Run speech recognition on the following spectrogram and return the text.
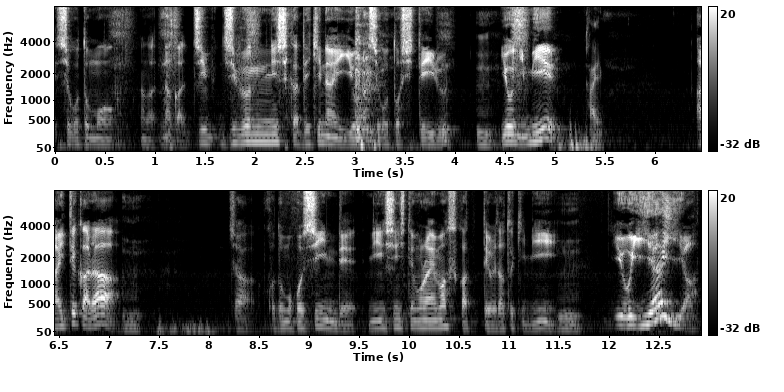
う仕事もなんかなんか自自分にしかできないような仕事をしているうん。ように見える。はい。相手から、じゃあ子供欲しいんで妊娠してもらえますかって言われた時に、ん。いやいやっ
